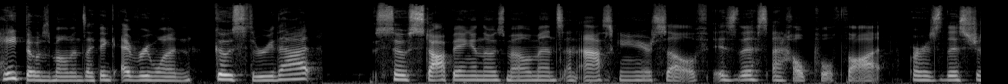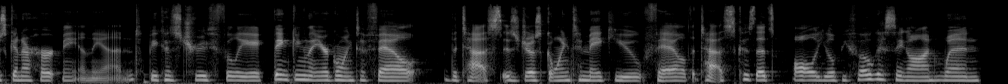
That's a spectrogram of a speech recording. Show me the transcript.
Hate those moments. I think everyone goes through that. So, stopping in those moments and asking yourself, is this a helpful thought? Or is this just gonna hurt me in the end? Because truthfully, thinking that you're going to fail the test is just going to make you fail the test because that's all you'll be focusing on when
